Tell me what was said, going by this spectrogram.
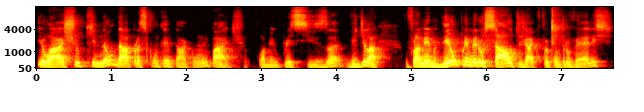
eu acho que não dá para se contentar com um empate. O Flamengo precisa vir de lá. O Flamengo deu o primeiro salto, já que foi contra o Vélez,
